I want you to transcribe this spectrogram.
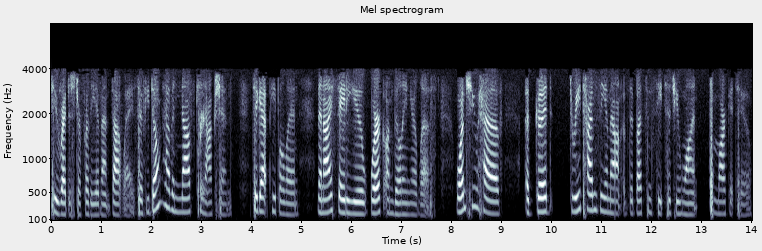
to register for the event that way. So if you don't have enough connections to get people in, then I say to you, work on building your list. Once you have a good three times the amount of the butts and seats that you want to market to,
